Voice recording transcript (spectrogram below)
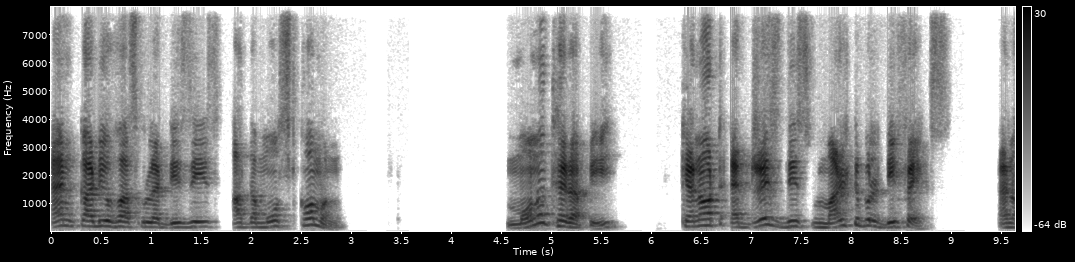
and cardiovascular disease are the most common. Monotherapy cannot address these multiple defects and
